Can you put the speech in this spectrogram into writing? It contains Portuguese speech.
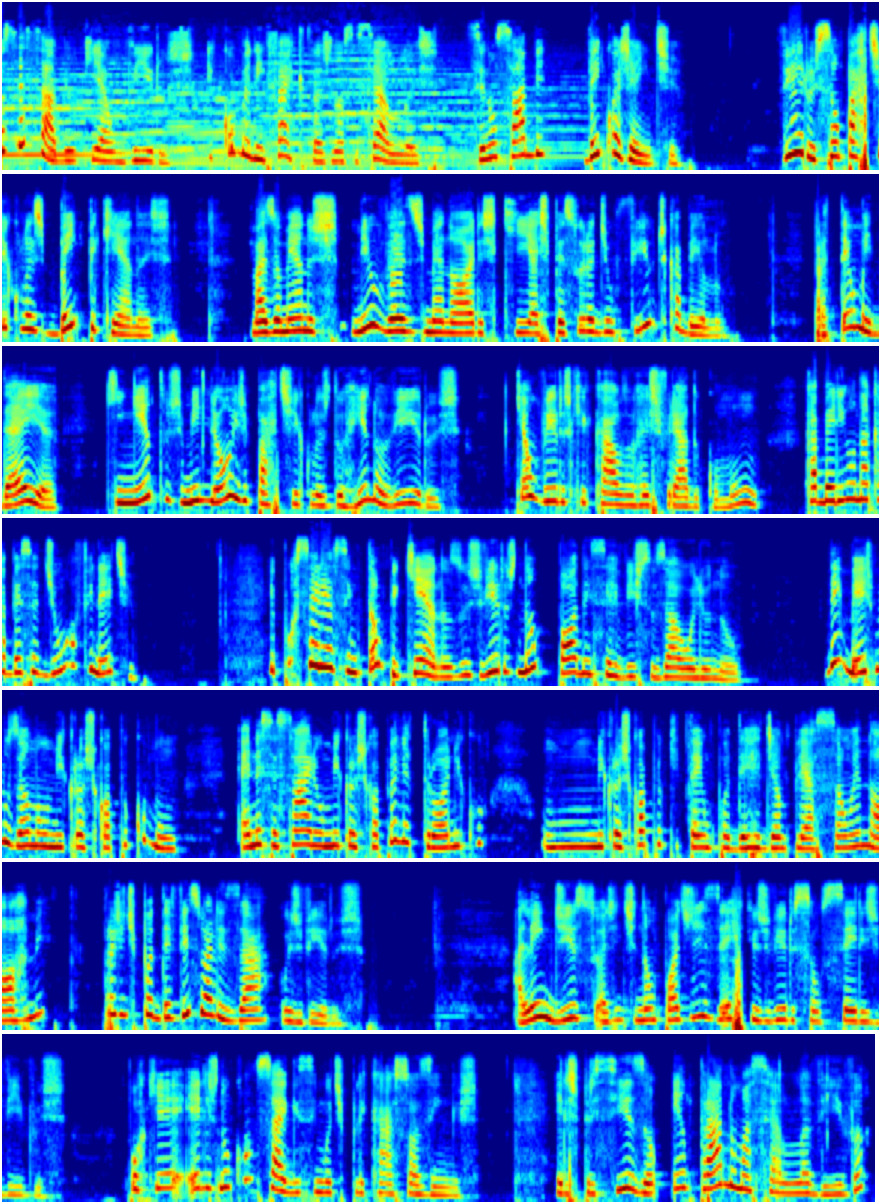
Você sabe o que é um vírus e como ele infecta as nossas células? Se não sabe, vem com a gente! Vírus são partículas bem pequenas, mais ou menos mil vezes menores que a espessura de um fio de cabelo. Para ter uma ideia, 500 milhões de partículas do rinovírus, que é um vírus que causa o resfriado comum, caberiam na cabeça de um alfinete. E por serem assim tão pequenos, os vírus não podem ser vistos a olho nu, nem mesmo usando um microscópio comum. É necessário um microscópio eletrônico, um microscópio que tem um poder de ampliação enorme para a gente poder visualizar os vírus. Além disso, a gente não pode dizer que os vírus são seres vivos, porque eles não conseguem se multiplicar sozinhos. Eles precisam entrar numa célula viva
